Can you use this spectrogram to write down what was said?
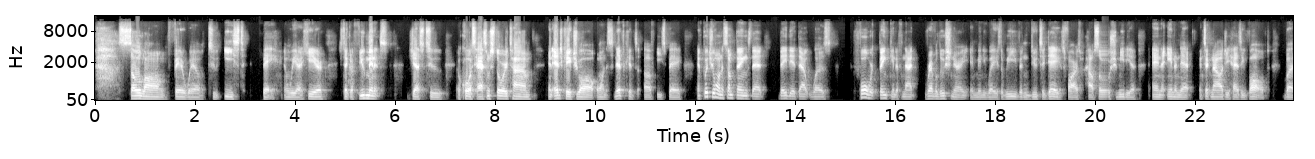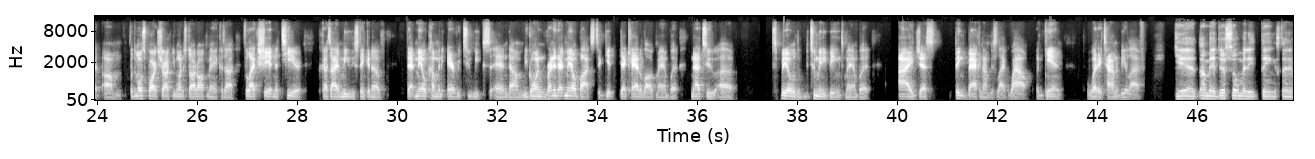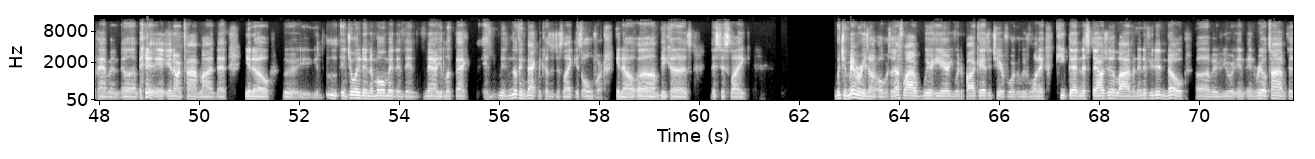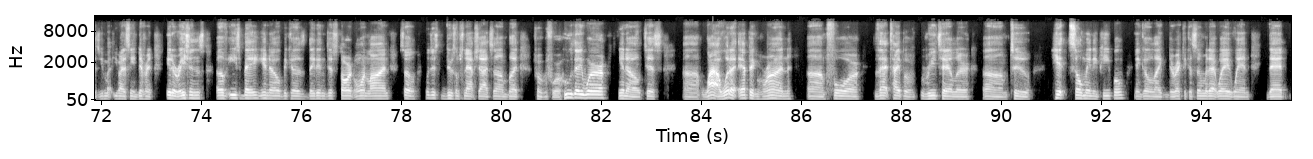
so long farewell to East Bay. And we are here to take a few minutes just to, of course, have some story time and educate you all on the significance of East Bay and put you on to some things that they did that was forward thinking, if not revolutionary in many ways that we even do today, as far as how social media and the internet and technology has evolved. But um, for the most part, Shark, you want to start off, man, because I feel like shedding a tear because I immediately was thinking of that mail coming every two weeks and um, you're going running that mailbox to get that catalog, man. But not to uh, spill the, too many beans, man. But I just think back and I'm just like, wow, again, what a time to be alive. Yeah, I mean, there's so many things that have happened um, in, our timeline that you know you enjoyed it in the moment, and then now you look back and looking back because it's just like it's over, you know, um, because it's just like, but your memories aren't over. So that's why we're here. We're the podcast you cheer for because we want to keep that nostalgia alive. And then if you didn't know, um, if you were in, in real time, because you might you might have seen different iterations of East Bay, you know, because they didn't just start online. So we'll just do some snapshots. Um, but from for who they were, you know, just uh, wow, what an epic run um, for that type of retailer um, to hit so many people and go like direct to consumer that way when that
